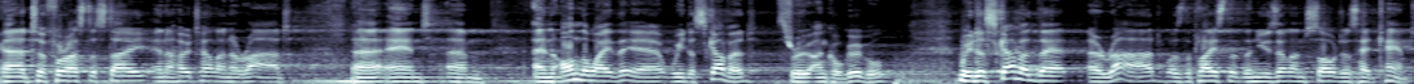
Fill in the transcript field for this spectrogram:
uh, to, for us to stay in a hotel in Arad. Uh, and, um, and on the way there, we discovered, through Uncle Google, we discovered that Arad was the place that the New Zealand soldiers had camped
